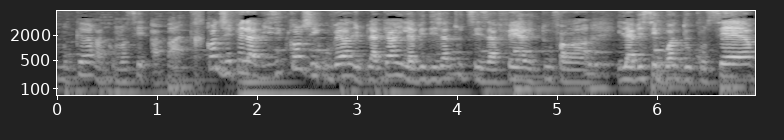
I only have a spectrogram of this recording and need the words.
mon cœur a commencé à battre. Quand j'ai fait la visite, quand j'ai ouvert les placards, il avait déjà toutes ses affaires et tout. Enfin, il avait ses boîtes de conserve,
